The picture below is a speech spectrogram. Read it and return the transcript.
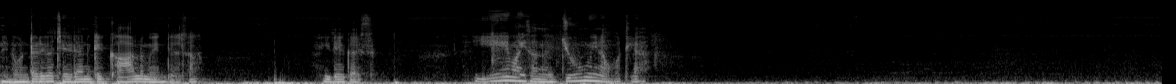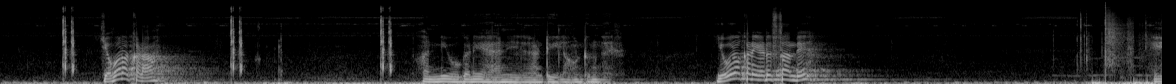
నేను ఒంటరిగా చేయడానికి కారణం ఏం తెలుసా? ఇదే గైస్ ఏమవుతుంది జూమ్ ఇన్ అవ్వట్లే. ఎవరు అక్కడ అన్నీ ఒకటే హ్యాండ్ ఇలాంటి ఇలా ఉంటుంది గైస్ ఎవరు అక్కడ ఏడుస్తుంది? ఏ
